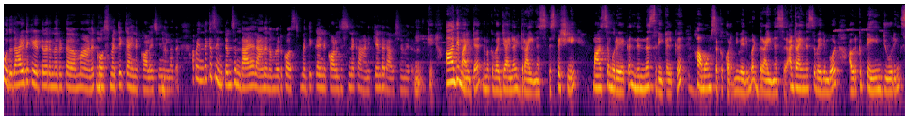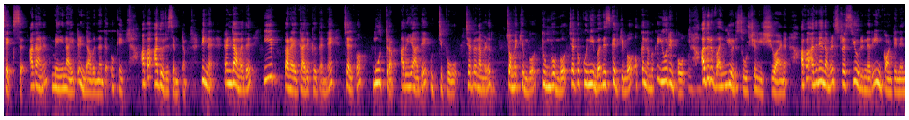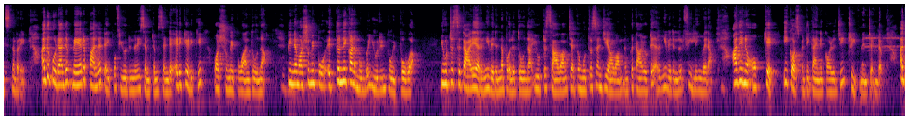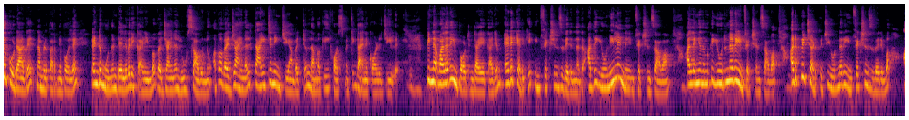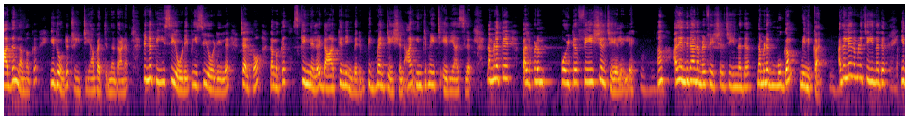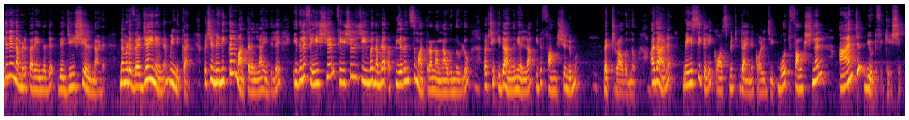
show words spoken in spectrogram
പുതുതായിട്ട് കേട്ട് വരുന്ന ഒരു ടേമാണ് കോസ്മെറ്റിക് ഗൈനക്കോളജി എന്നുള്ളത്. അപ്പൊ എന്തൊക്കെ സിംറ്റംസ് ഉണ്ടായാലാണ് നമ്മൾ ഒരു കോസ്മെറ്റിക് ഗൈനക്കോളജിസ്റ്റിനെ കാണിക്കേണ്ട ഒരു ആവശ്യം വരുന്നത്? ഓക്കെ ആദ്യമായിട്ട് നമുക്ക് വെജൈനൽ ഡ്രൈനസ് എസ്പെഷ്യലി മാസമുറയൊക്കെ നിന്ന സ്ത്രീകൾക്ക് ഹോർമോൺസ് ഒക്കെ കുറഞ്ഞു വരുമ്പോൾ ഡ്രൈനസ് ആ ഡ്രൈനസ് വരുമ്പോൾ അവർക്ക് പെയിൻ ഡ്യൂറിങ് സെക്സ് അതാണ് മെയിനായിട്ട് ഉണ്ടാവുന്നത്. ഓക്കെ അപ്പോൾ അതൊരു സിംറ്റം പിന്നെ രണ്ടാമത് ഈ പറയക്കാർക്ക് തന്നെ ചിലപ്പോൾ മൂത്രം അറിയാതെ ഉച്ചിപ്പോവും ചിലപ്പോൾ നമ്മൾ ചുമയ്ക്കുമ്പോൾ തുമ്പുമ്പോൾ ചിലപ്പോൾ കുനിയുമ്പോൾ നിസ്കരിക്കുമ്പോൾ ഒക്കെ നമുക്ക് യൂറിൻ പോകും അതൊരു വലിയൊരു സോഷ്യൽ ഇഷ്യൂ ആണ്. അപ്പോൾ അതിനെ നമ്മൾ സ്ട്രെസ് യൂറിനറി ഇൻകോണ്ടിനൻസ് എന്ന് പറയും. അതുകൂടാതെ വേറെ പല ടൈപ്പ് ഓഫ് യൂറിനറി സിംറ്റംസ് ഉണ്ട്. ഇടയ്ക്കിടയ്ക്ക് വാഷ്റൂമിൽ പോകാൻ തോന്നുക. പിന്നെ വാഷ്റൂമിൽ പോ എത്തുന്നേക്കാളും മുമ്പ് യൂറിൻ പോയി പോവുക. യൂട്രസ് താഴെ ഇറങ്ങി വരുന്ന പോലെ തോന്നുക യൂട്രസ് ആവാം ചിലപ്പോൾ മൂത്രസഞ്ചി ആവാം. നമുക്ക് താഴോട്ട് ഇറങ്ങി വരുന്ന ഒരു ഫീലിംഗ് വരാം. അതിനൊക്കെ ഈ കോസ്മെറ്റിക് ഗൈനക്കോളജി ട്രീറ്റ്മെന്റ് ഉണ്ട്. അതുകൂടാതെ നമ്മൾ പറഞ്ഞ പോലെ രണ്ട് മൂന്നും ഡെലിവറി കഴിയുമ്പോൾ വെജൈനൽ ലൂസ് ആവുന്നു. അപ്പോൾ വെജൈനൽ ടൈറ്റനിങ് ചെയ്യാൻ പറ്റും നമുക്ക് ഈ കോസ്മെറ്റിക് ഗൈനക്കോളജിയിൽ പിന്നെ വളരെ ഇമ്പോർട്ടന്റ് ആയ കാര്യം ഇടയ്ക്കിടയ്ക്ക് ഇൻഫെക്ഷൻസ് വരുന്നത്. അത് യോനിയിലെ ഇൻഫെക്ഷൻസ് ആവാം അല്ലെങ്കിൽ നമുക്ക് യൂറിനറി ഇൻഫെക്ഷൻസ് ആവാം. അടുപ്പിച്ചടുപ്പിച്ച് യൂറിനറി ഇൻഫെക്ഷൻസ് വരുമ്പോൾ അതും നമുക്ക് ഇതുകൊണ്ട് ട്രീറ്റ് ചെയ്യാൻ പറ്റുന്നതാണ്. പിന്നെ P C O D P C O ഡിയിൽ ചിലപ്പോൾ നമുക്ക് സ്കിന്നിൽ ഡാർക്കനിങ് വരും പിഗ്മെന്റേഷൻ ആ ഇന്റിമേറ്റ് ഏരിയാസിൽ നമ്മളൊക്കെ പലപ്പോഴും പോയിട്ട് ഫേഷ്യൽ ചെയ്യലില്ലേ? ആ അതെന്തിനാണ് നമ്മൾ ഫേഷ്യൽ ചെയ്യുന്നത്? നമ്മുടെ മുഖം മിനുക്കാൻ. അതല്ലേ നമ്മൾ ചെയ്യുന്നത്? ഇതിനെ നമ്മൾ പറയുന്നത് വെജീഷ്യൽ എന്നാണ് നമ്മുടെ വെജൈനേനെ മിനുക്കാൻ. പക്ഷെ മിനുക്കൽ മാത്രമല്ല ഇതിൽ ഇതിൽ ഫേഷ്യൽ ഫേഷ്യൽ ചെയ്യുമ്പോൾ നമ്മുടെ അപ്പിയറൻസ് മാത്രമേ നന്നാവുന്നുള്ളൂ. പക്ഷേ ഇത് അങ്ങനെയല്ല. ഇത് ഫങ്ഷനും ബെറ്റർ ആവുന്നു. അതാണ് basically cosmetic gynaecology both functional and beautification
